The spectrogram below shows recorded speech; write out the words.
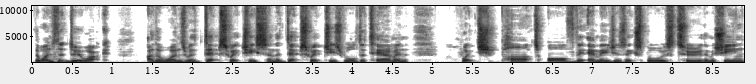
The ones that do work are the ones with dip switches, and the dip switches will determine which part of the image is exposed to the machine,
